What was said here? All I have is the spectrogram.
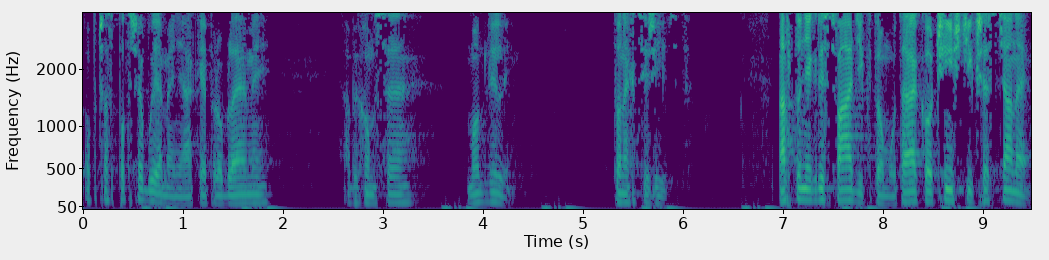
občas potřebujeme nějaké problémy, abychom se modlili. To nechci říct. Nás to někdy svádí k tomu, tak jako čínští křesťané. E,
